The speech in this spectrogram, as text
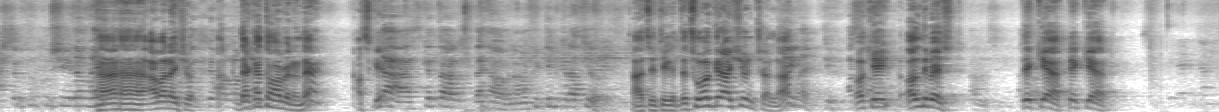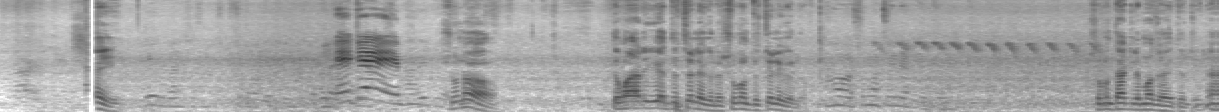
আসছেন খুব খুশি হলাম ভাই। হ্যাঁ হ্যাঁ হ্যাঁ, আবার আইসো। দেখা তো হবে না না? আজকে? না, আজকে তো আর দেখা হবে না আমার ফিফটিন রাত্রিও আচ্ছা ঠিক আছে। তোমাকে আইসো ইনশাল্লাহ okay all the best take care take care এই যে শুনো। তোমার ইয়ে তো চলে গেলো সুমন তো চলে গেলো? হ্যাঁ। সুমন থাকলে মজা হইতো ঠিক না?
